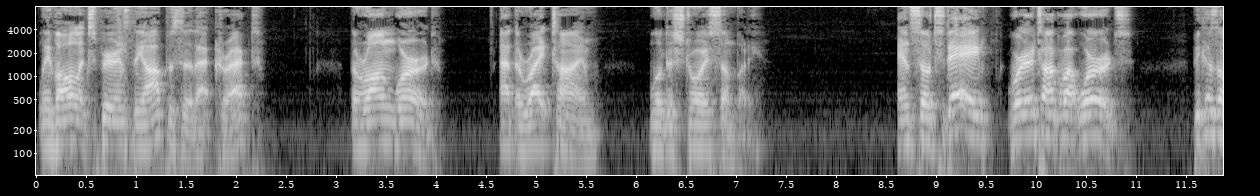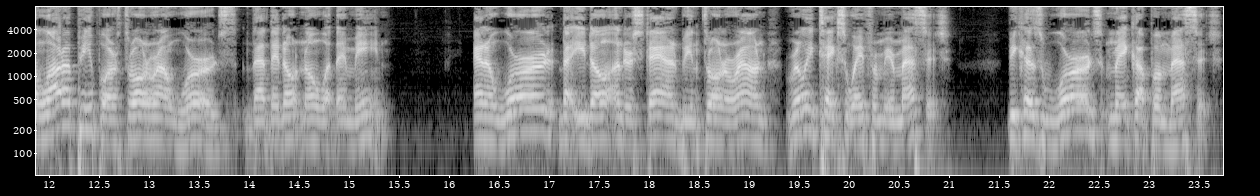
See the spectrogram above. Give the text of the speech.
we've all experienced the opposite of that, correct? The wrong word at the right time will destroy somebody. And so today, we're going to talk about words because a lot of people are throwing around words that they don't know what they mean. And a word that you don't understand being thrown around really takes away from your message because words make up a message.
